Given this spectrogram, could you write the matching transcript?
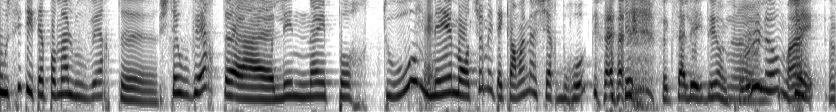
ou si tu étais pas mal ouverte? euh, J'étais ouverte à aller n'importe où, mais mon chum était quand même à Sherbrooke. fait que ça l'a aidé un peu, Ouais. là. Ouais. Ouais.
